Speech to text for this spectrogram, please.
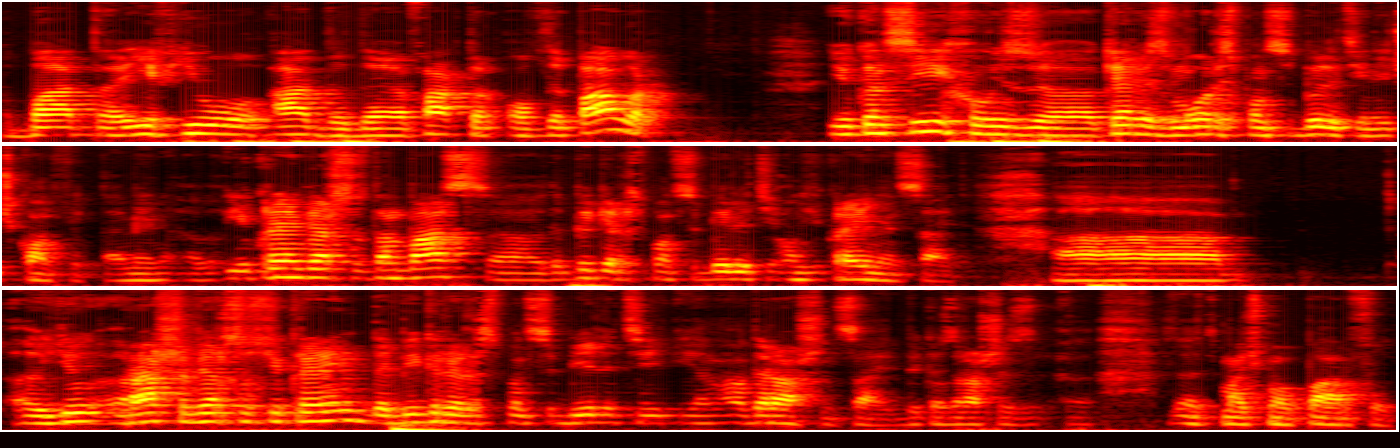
But uh, if you add the factor of the power, you can see who is uh, carries more responsibility in each conflict. I mean, uh, Ukraine versus Donbass, uh, the bigger responsibility on Ukrainian side. Uh, uh, you, Russia versus Ukraine, the bigger responsibility in, on the Russian side because Russia is much more powerful.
